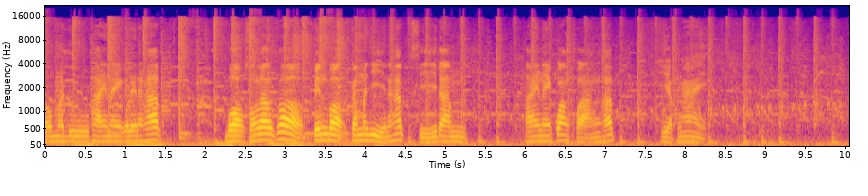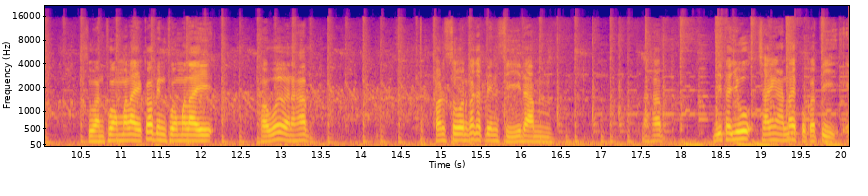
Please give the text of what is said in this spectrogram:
เรามาดูภายในกันเลยนะครับ เบาะของเราก็เป็นเบาะกำมะหยี่นะครับ สีดำภายในกว้างขวางครับเรียบง่าย ส่วนพวงมาลัยก็เป็นพวงมาลัย power นะครับ คอนโซลก็จะเป็นสีดำนะครับ วิทยุใช้งานได้ปกติแอ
